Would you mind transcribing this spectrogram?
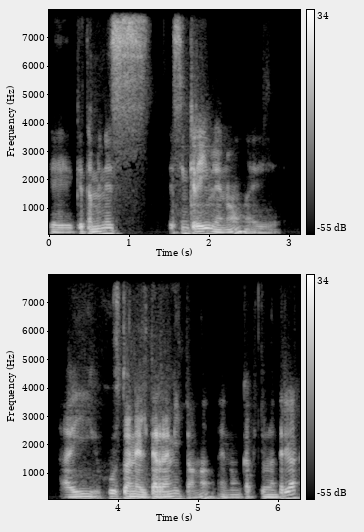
eh, que también es, es increíble, ¿no? Eh, ahí justo en el terrenito, ¿no? En un capítulo anterior.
